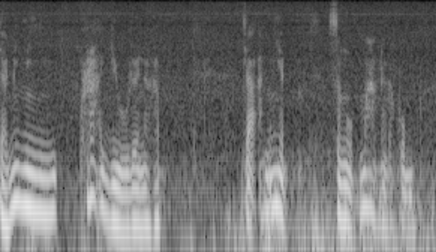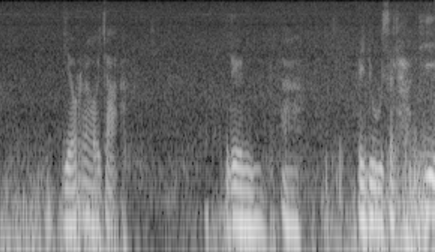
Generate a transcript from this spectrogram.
จะไม่มีพระอยู่เลยนะครับ จะเงียบสงบมากนะครับผม เดี๋ยวเราจะเดินไปดูสถานที่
